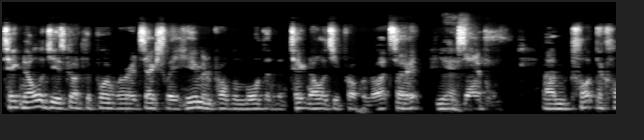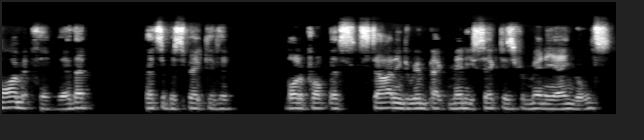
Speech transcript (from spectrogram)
technology has got to the point where it's actually a human problem more than a technology problem, right? So, yes. example, um, cl- the climate thing there, that that's a perspective that a lot of problems that's starting to impact many sectors from many angles.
